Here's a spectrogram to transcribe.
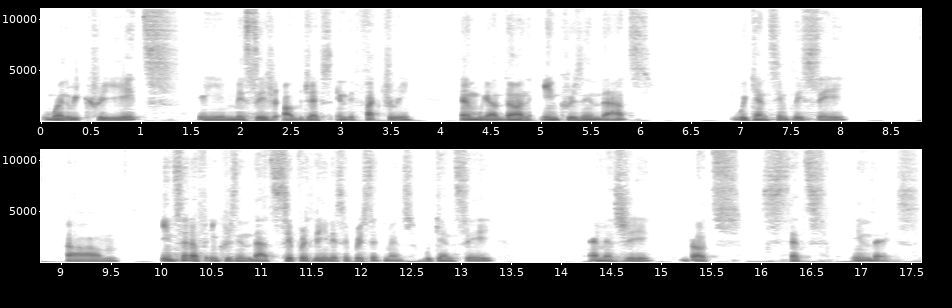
when we create a message objects in the factory and we are done increasing that, we can simply say, um, instead of increasing that separately in the separate statements, we can say msg dot set index.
